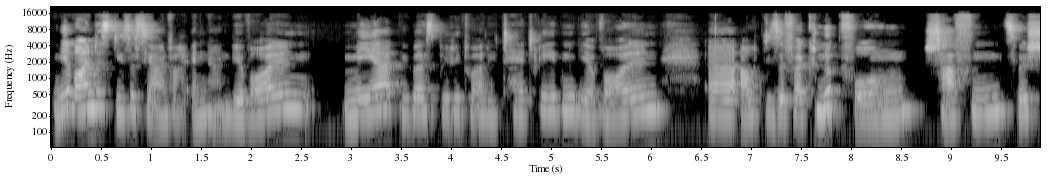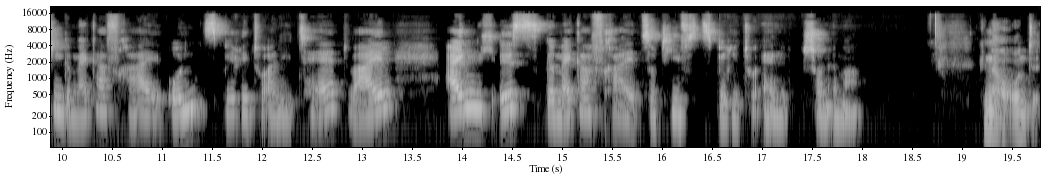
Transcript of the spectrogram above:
wir wollen das dieses Jahr einfach ändern. Wir wollen mehr über Spiritualität reden. Wir wollen äh, auch diese Verknüpfung schaffen zwischen Gemeckerfrei und Spiritualität, weil eigentlich ist Gemeckerfrei zutiefst spirituell schon immer. Genau, und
